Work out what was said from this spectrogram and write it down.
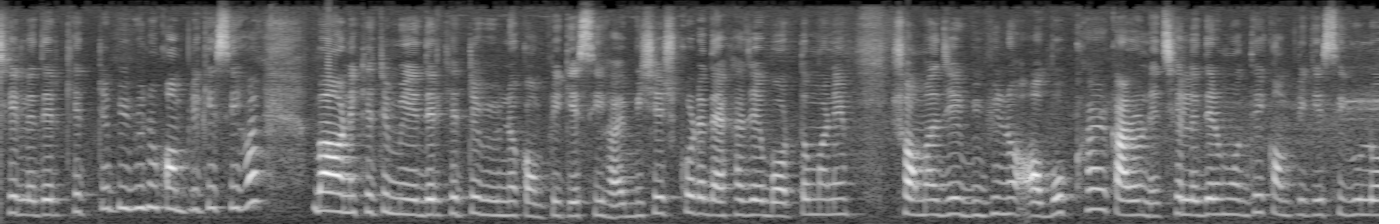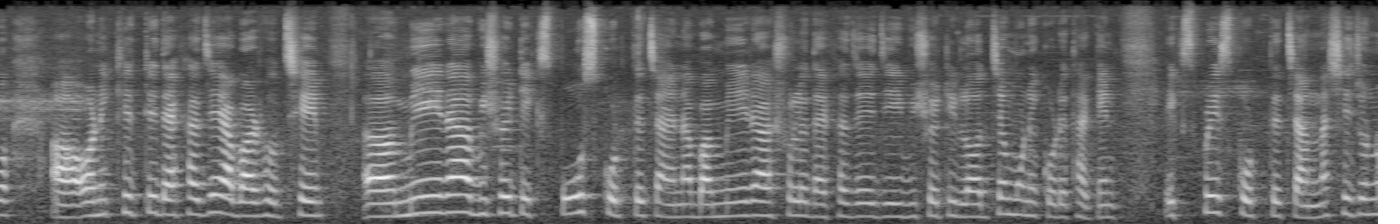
ছেলেদের ক্ষেত্রে বিভিন্ন কমপ্লিকেসি হয় বা অনেক ক্ষেত্রে মেয়েদের ক্ষেত্রে বিভিন্ন কমপ্লিকেসি হয়। বিশেষ করে দেখা যায় বর্তমানে সমাজের বিভিন্ন অবক্ষয়ের কারণে ছেলেদের মধ্যে কমপ্লিকেসিগুলো অনেক ক্ষেত্রে দেখা যায়। আবার হচ্ছে মেয়েরা বিষয়টি এক্সপোজ করতে চায় না বা মেয়েরা আসলে দেখা যায় যে এই বিষয়টি লজ্জা মনে করে থাকেন এক্সপ্রেস করতে চান না, সেজন্য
